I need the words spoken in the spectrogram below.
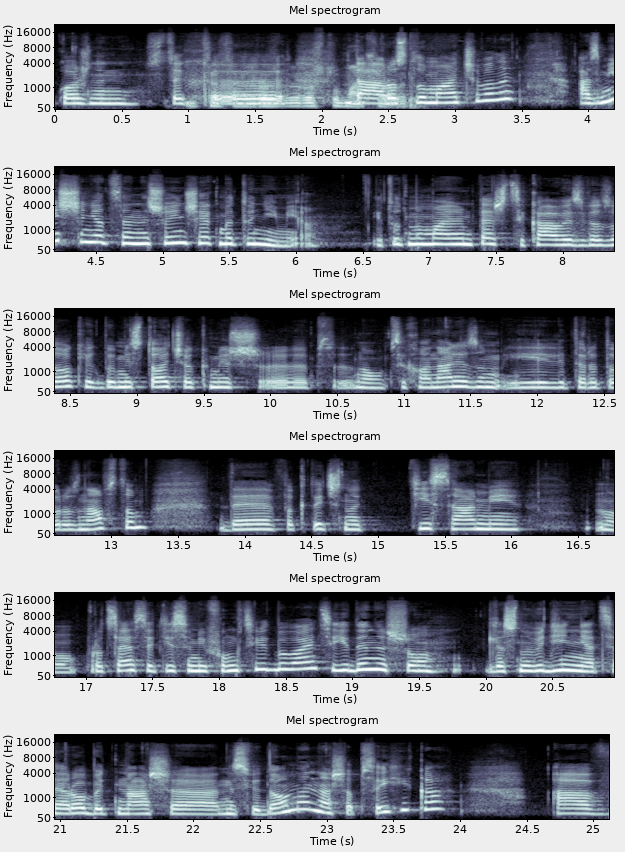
кожен з цих Це, це е, розтлумачували. та, розтлумачували. А зміщення це не що інше, як метонімія. І тут ми маємо теж цікавий зв'язок, якби місточок між е, ну, психоаналізом і літературознавством, де фактично ті самі ну, процеси, ті самі функції відбуваються. Єдине, що для сновидіння це робить наша несвідома, наша психіка, а в,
